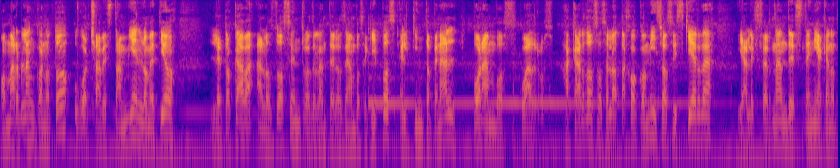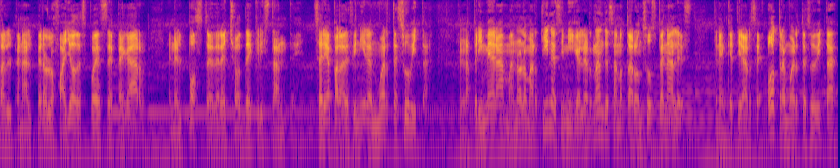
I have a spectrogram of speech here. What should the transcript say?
Omar Blanco anotó, Hugo Chávez también lo metió, le tocaba a los dos centros delanteros de ambos equipos el quinto penal por ambos cuadros. A Cardoso se lo atajó Comiso a su izquierda y Alex Fernández tenía que anotar el penal, pero lo falló después de pegar en el poste derecho de Cristante. Sería para definir en muerte súbita. En la primera, Manolo Martínez y Miguel Hernández anotaron sus penales. Tenían que tirarse otra muerte súbita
